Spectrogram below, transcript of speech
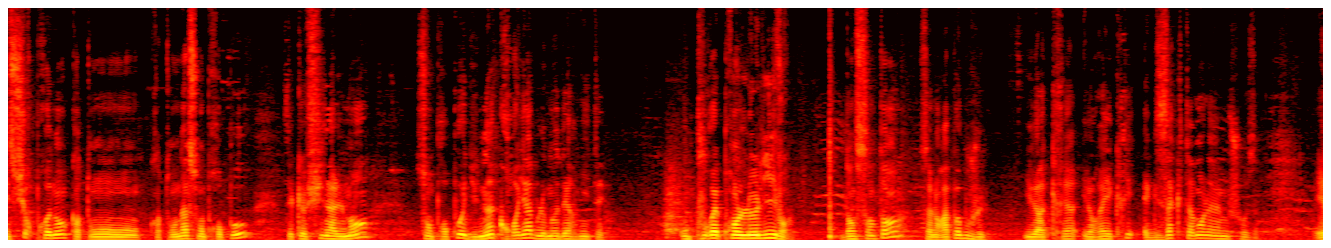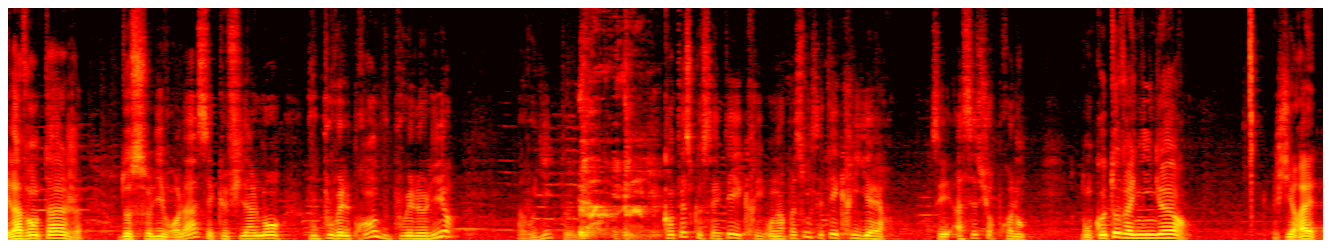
est surprenant quand on a son propos, c'est que finalement, son propos est d'une incroyable modernité on pourrait prendre le livre dans 100 ans, ça n'aurait pas bougé. Il aurait, écrit, exactement la même chose. Et l'avantage de ce livre-là, c'est que finalement, vous pouvez le prendre, vous pouvez le lire, bah, vous dites, euh, quand est-ce que ça a été écrit? On a l'impression que c'était écrit hier. C'est assez surprenant. Donc Otto Weininger, je dirais,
